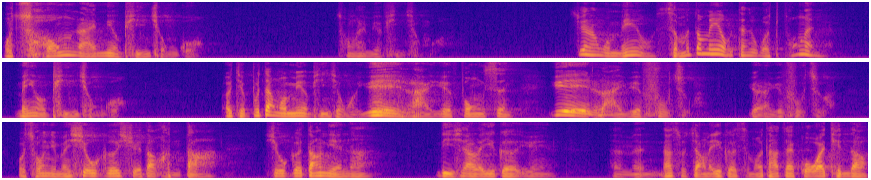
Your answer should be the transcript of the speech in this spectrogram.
我从来没有贫穷过，从来没有贫穷过。虽然我没有什么都没有，但是我从来没有贫穷过，而且不但我没有贫穷，我越来越丰盛。越来越富足，越来越富足。我从你们修哥学到很大。修哥当年呢，立下了一个愿，他们那时候讲了一个什么？他在国外听到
